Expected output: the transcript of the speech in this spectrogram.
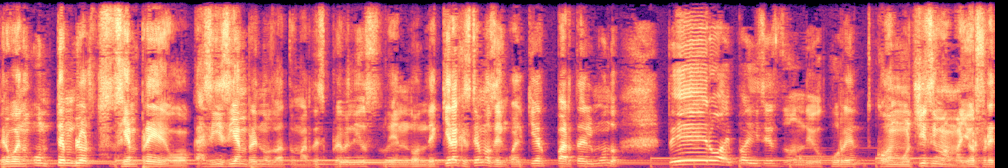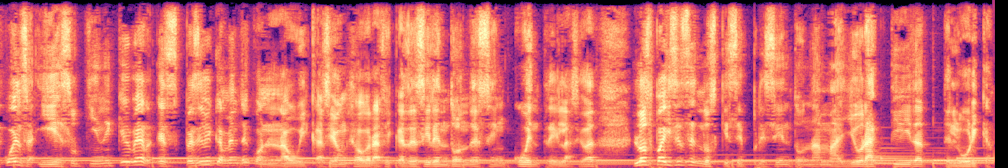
Pero bueno, un temblor siempre o casi siempre nos va a tomar desprevenidos en donde quiera que estemos, en cualquier parte del mundo. Pero hay países donde ocurren con muchísima mayor frecuencia y eso tiene que ver específicamente con la ubicación geográfica, es decir, en donde se encuentre la ciudad. Los países en los que se presenta una mayor actividad telúrica.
